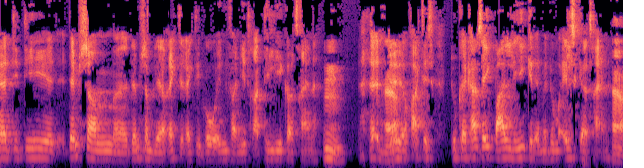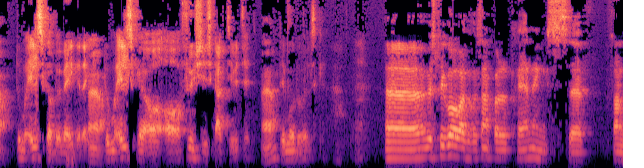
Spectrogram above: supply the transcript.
er de, de, dem, som, dem, som bliver rigtig, rigtig gode inden for en idræt, de liker at træne. Mm. det er jo faktisk, du kan kanskje ikke bare like det, men du må elske at træne. Ja. Du må elske at bevæge dig. Ja. Du må elske og, og fysisk aktivitet. ja. Det må du elske. Eh, hvis vi går over til trenings... eh, sånn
